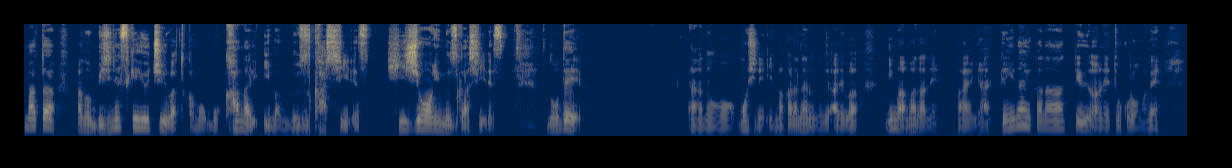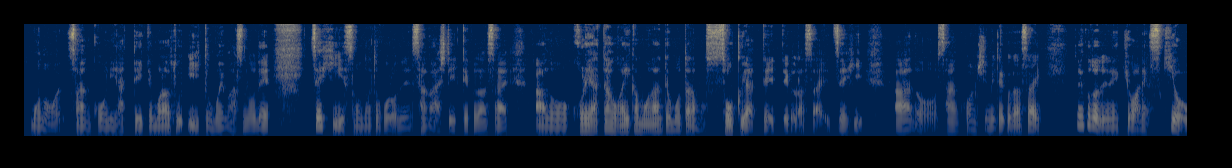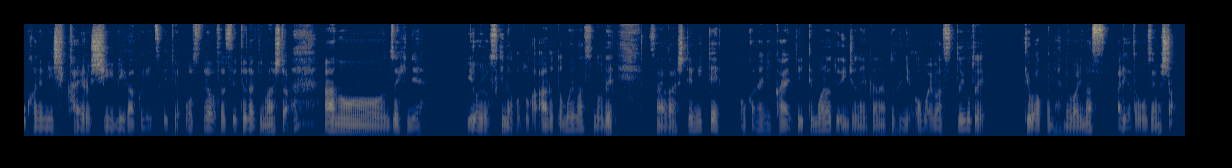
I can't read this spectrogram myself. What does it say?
また、あの、ビジネス系 YouTuber とかももうかなり今難しいです。非常に難しいです。ので、あの、もしね、今からなるのであれば、今まだね、はい、やっていないかなっていうのはね、ところのね、ものを参考にやっていってもらうといいと思いますので、ぜひそんなところをね、探していってください。あの、これやった方がいいかもなんて思ったらもう即やっていってください。ぜひ、あの、参考にしてみてください。ということでね、今日はね、好きをお金にし換える心理学についてお伝えをさせていただきました。あのぜひね、いろいろ好きなことがあると思いますので、探してみてお金に変えていってもらうといいんじゃないかなというふうに思います。ということで、今日はこの辺で終わります。ありがとうございました。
